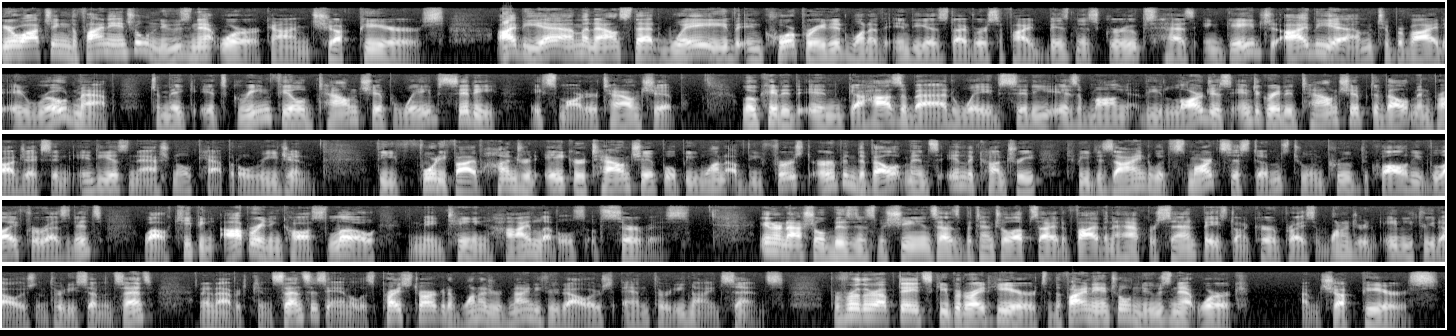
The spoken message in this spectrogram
You're watching the Financial News Network. I'm Chuck Pierce. IBM announced that Wave Incorporated, one of India's diversified business groups, has engaged IBM to provide a roadmap to make its Greenfield township Wave City a smarter township. Located in Ghaziabad, Wave City is among the largest integrated township development projects in India's national capital region. The 4,500 acre township will be one of the first urban developments in the country to be designed with smart systems to improve the quality of life for residents while keeping operating costs low and maintaining high levels of service. International Business Machines has a potential upside of 5.5% based on a current price of $183.37 and an average consensus analyst price target of $193.39. For further updates, keep it right here to the Financial News Network. I'm Chuck Pierce.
